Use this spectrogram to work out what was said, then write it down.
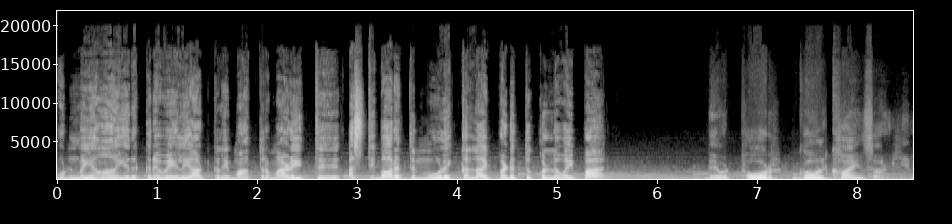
உண்மையாயிருக்கிற வேலையாட்களை மாத்திரம் அழைத்து அஸ்திபாரத்தின் மூளைக்கல்லாய் படுத்துக் கொள்ள வைப்பார் They would pour gold coins on him.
